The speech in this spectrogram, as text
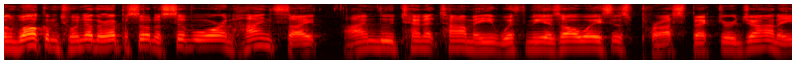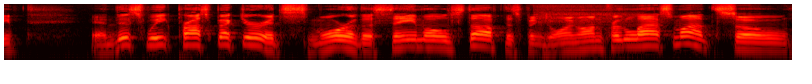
and welcome to another episode of Civil War in Hindsight. I'm Lieutenant Tommy. With me, as always, is Prospector Johnny. And this week, Prospector, it's more of the same old stuff that's been going on for the last month. So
